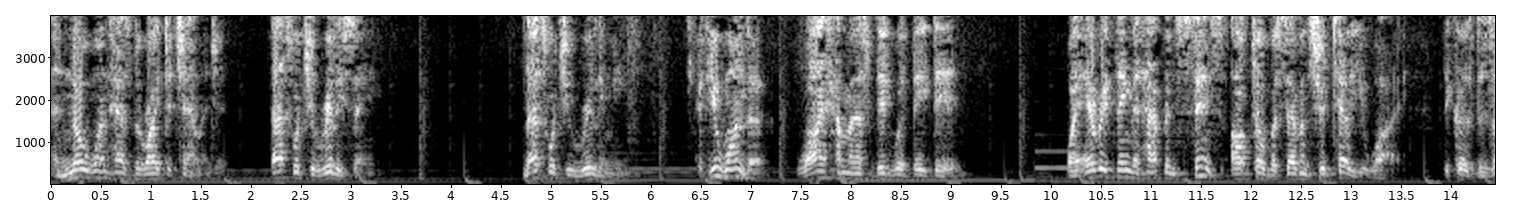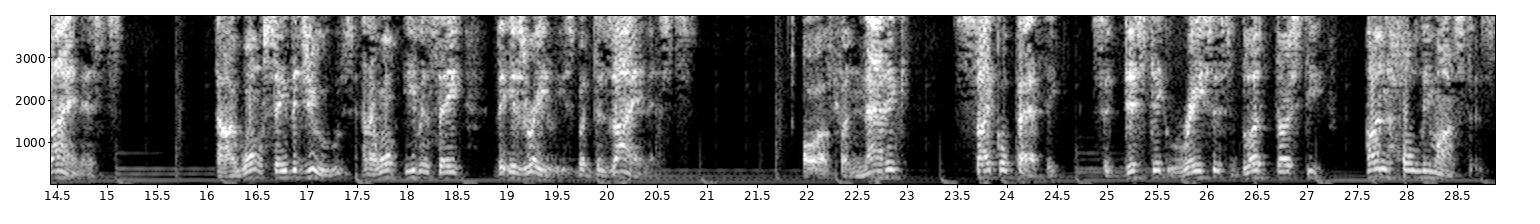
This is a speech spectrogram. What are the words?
and no one has the right to challenge it. That's what you're really saying. That's what you really mean. If you wonder why Hamas did what they did, why everything that happened since October 7th should tell you why. Because the Zionists, now I won't say the Jews, and I won't even say the Israelis, but the Zionists are a fanatic, psychopathic, sadistic, racist, bloodthirsty, unholy monsters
